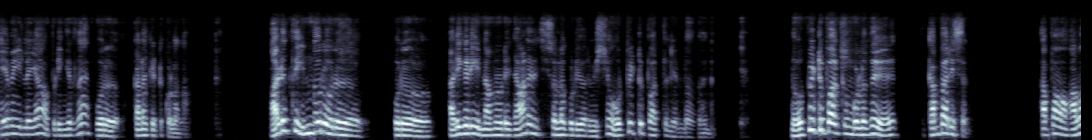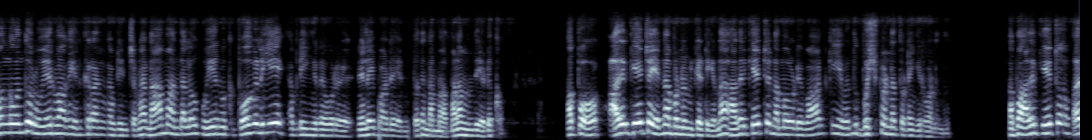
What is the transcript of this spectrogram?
தேவையில்லையா அப்படிங்கிறத ஒரு கணக்கிட்டுக் கொள்ளலாம். அடுத்து இன்னொரு ஒரு ஒரு அடிக்கடி நம்மளுடைய ஞான சொல்லக்கூடிய ஒரு விஷயம் ஒப்பிட்டு பார்த்தல் என்பதுங்க. இந்த ஒப்பிட்டு பார்க்கும் பொழுது கம்பாரிசன் அப்போ அவங்க வந்து ஒரு உயர்வாக இருக்கிறாங்க அப்படின்னு சொன்னா நாம அந்த அளவுக்கு உயர்வுக்கு போகலையே அப்படிங்கிற ஒரு நிலைப்பாடு என்பது நம்ம மனம் வந்து எடுக்கும். அப்போ அதற்கேற்ற என்ன பண்ணணும்னு கேட்டீங்கன்னா அதற்கேற்ற நம்மளுடைய வாழ்க்கையை வந்து புஷ் பண்ண தொடங்கிடுவோம் அப்போ அதற்கேற்ற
